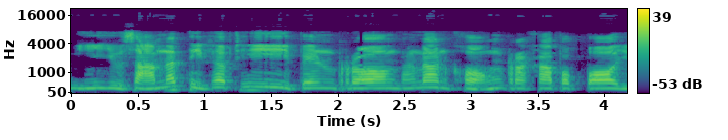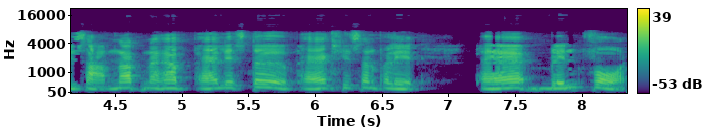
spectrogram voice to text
มีอยู่ 3 นัดติดครับที่เป็นรองทางด้านของราคาปปออยู่ 3 นัดนะครับ แพ้เลสเตอร์ แพ้คริสตันพาเลตแพ้เบรนท์ฟอร์ด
